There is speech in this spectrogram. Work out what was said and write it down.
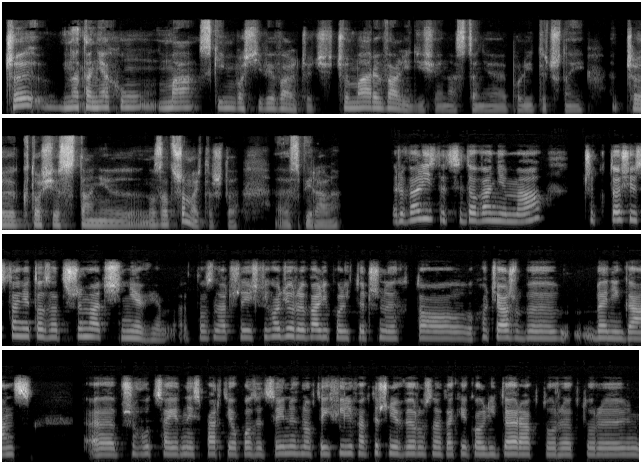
Czy Netanyahu ma z kim właściwie walczyć? Czy ma rywali dzisiaj na scenie politycznej? Czy ktoś jest w stanie no, zatrzymać też tę e, spiralę? Rywali zdecydowanie ma. Czy ktoś jest w stanie to zatrzymać? Nie wiem. To znaczy, jeśli chodzi o rywali politycznych, to chociażby Benny Gantz, przywódca jednej z partii opozycyjnych, no w tej chwili faktycznie wyrósł na takiego lidera, który, który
